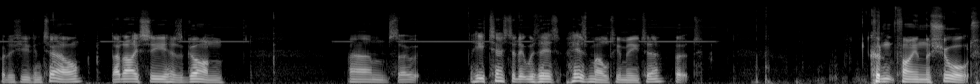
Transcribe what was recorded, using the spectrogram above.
But as you can tell, that IC has gone. Um, so he tested it with his, his multimeter, but couldn't find the short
